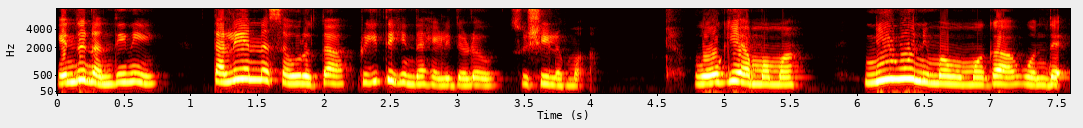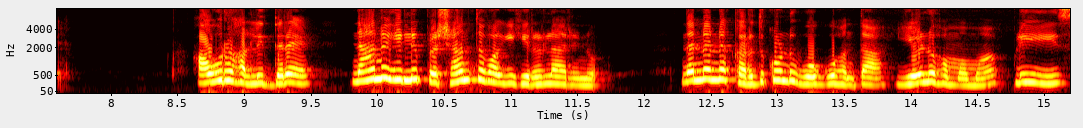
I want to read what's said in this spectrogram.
ಎಂದು ನಂದಿನಿ ತಲೆಯನ್ನ ಸವರುತ್ತಾ ಪ್ರೀತಿಯಿಂದ ಹೇಳಿದಳು ಸುಶೀಲಮ್ಮ. ಹೋಗಿ ಅಮ್ಮಮ್ಮ, ನೀವು ನಿಮ್ಮ ಮೊಮ್ಮಗ ಒಂದೇ. ಅವರು ಅಲ್ಲಿದ್ದರೆ ನಾನು ಇಲ್ಲಿ ಪ್ರಶಾಂತವಾಗಿ ಇರಲಾರೆನು. ನನ್ನನ್ನು ಕರೆದುಕೊಂಡು ಹೋಗು ಅಂತ ಹೇಳು ಅಮ್ಮಮ್ಮ, ಪ್ಲೀಸ್.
